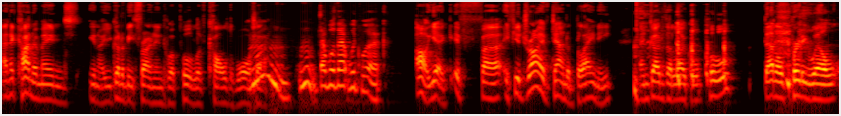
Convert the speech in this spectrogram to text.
and it kind of means, you know, you've got to be thrown into a pool of cold water. Mm, mm, that, well, that would work. Oh, yeah. If uh, if you drive down to Blayney and go to the local pool, that'll pretty well,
